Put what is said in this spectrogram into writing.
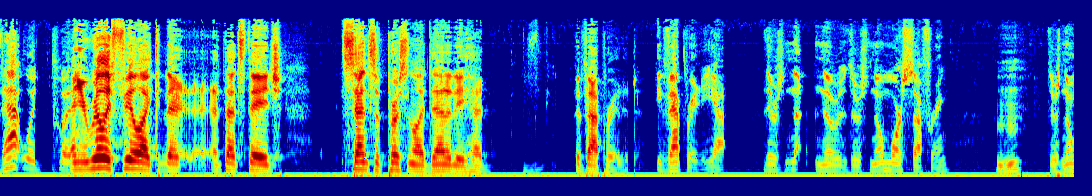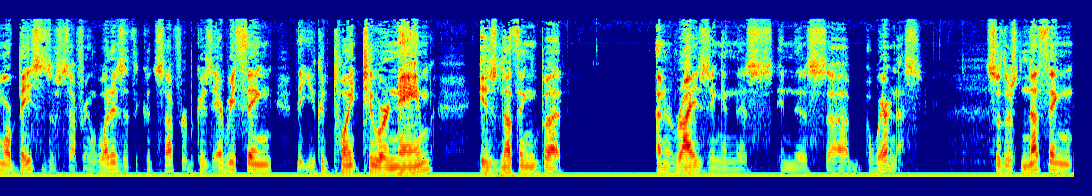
That would put And you really feel like at that stage, sense of personal identity had evaporated. evaporated. Yeah, there's no, no there's no more suffering. hmm There's no more basis of suffering. What is it that could suffer? Because everything that you could point to or name is nothing but an arising in this in this uh, awareness. So there's nothing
